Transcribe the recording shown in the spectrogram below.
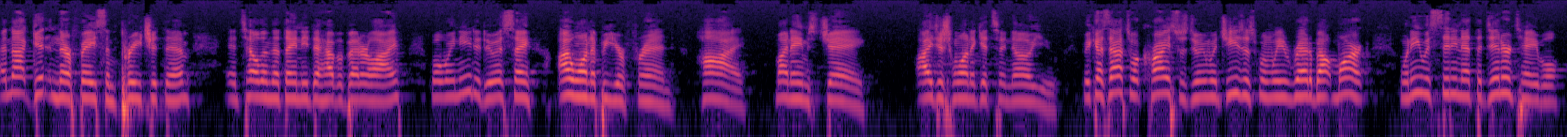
and not get in their face and preach at them and tell them that they need to have a better life. What we need to do is say, I want to be your friend. Hi, my name's Jay. I just want to get to know you. Because that's what Christ was doing with Jesus when we read about Mark. When he was sitting at the dinner table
